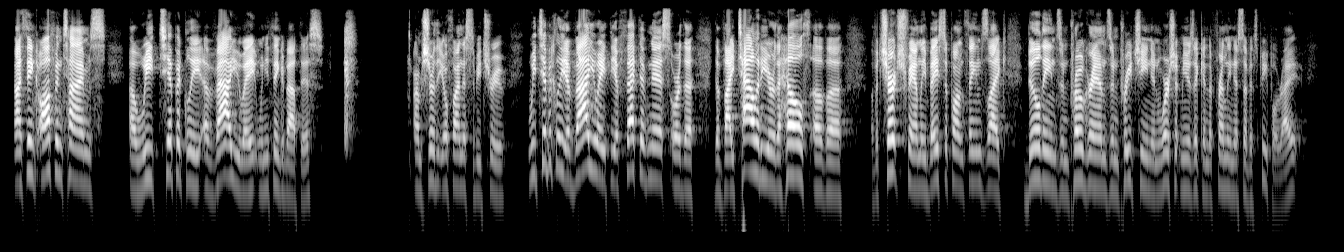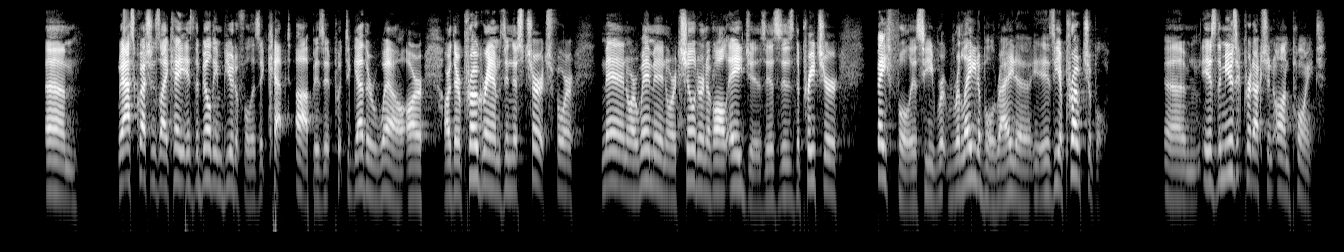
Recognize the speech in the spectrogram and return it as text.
I think oftentimes uh, we typically evaluate, when you think about this, I'm sure that you'll find this to be true. We typically evaluate the effectiveness or the, the vitality or the health of a, of a church family based upon things like buildings and programs and preaching and worship music and the friendliness of its people, right? Um, we ask questions like, hey, is the building beautiful? Is it kept up? Is it put together well? Are, are there programs in this church for men or women or children of all ages? Is, is the preacher faithful? Is he re- relatable, right? Uh, is he approachable? Um, is the music production on point?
